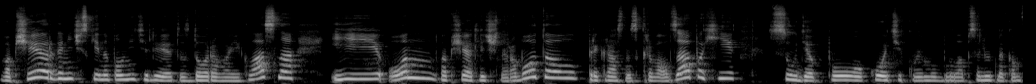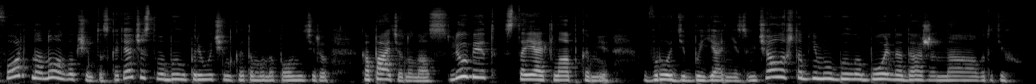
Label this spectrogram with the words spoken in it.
Вообще органические наполнители — это здорово и классно. И он вообще отлично работал, прекрасно скрывал запахи. Судя по котику, ему было абсолютно комфортно, но он, в общем-то, с котячества был приучен к этому наполнителю. Копать он у нас любит, стоять лапками вроде бы я не замечала, чтобы ему было больно даже на вот этих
